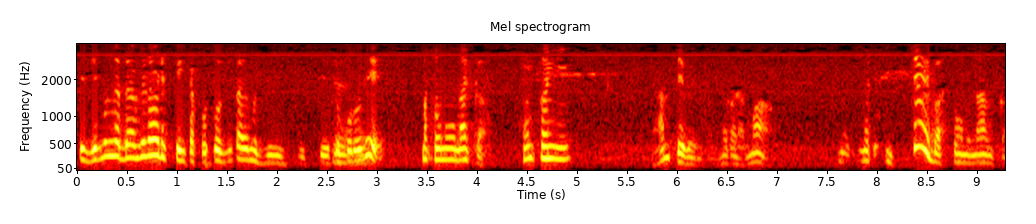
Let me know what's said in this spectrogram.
で自分がダメられていたこと自体も事実っていうところで、まあそのなんか、本当に、なんて言えばいいのかな。だからまあ、ななんか言っちゃえばそのなんか、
